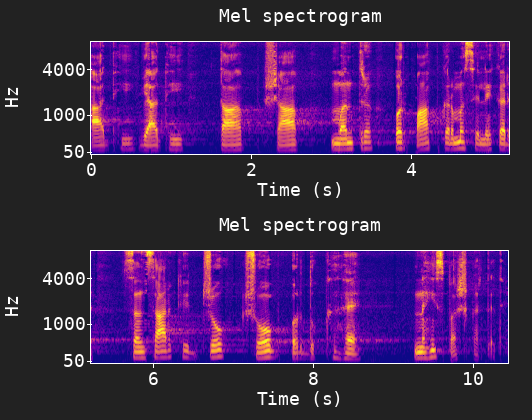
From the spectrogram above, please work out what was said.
आधि, व्याधि, ताप, शाप, मंत्र और पाप कर्म से लेकर संसार के जो क्षोभ और दुख है, नहीं स्पर्श करते थे।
